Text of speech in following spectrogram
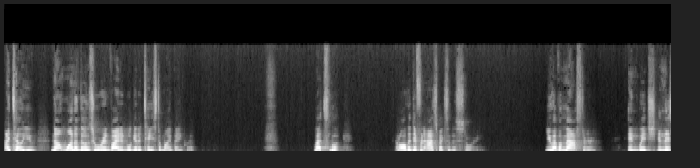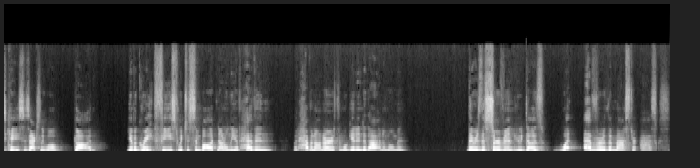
I tell you, not one of those who were invited will get a taste of my banquet. Let's look at all the different aspects of this story. You have a master, in which, in this case, is actually, well, God, you have a great feast, which is symbolic not only of heaven, but heaven on earth, and we'll get into that in a moment. There is the servant who does whatever the master asks.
